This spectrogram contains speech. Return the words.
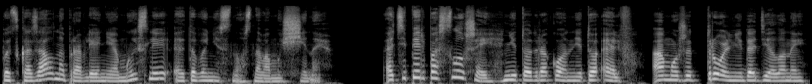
подсказал направление мысли этого несносного мужчины. «А теперь послушай, не то дракон, не то эльф, а может, тролль недоделанный.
